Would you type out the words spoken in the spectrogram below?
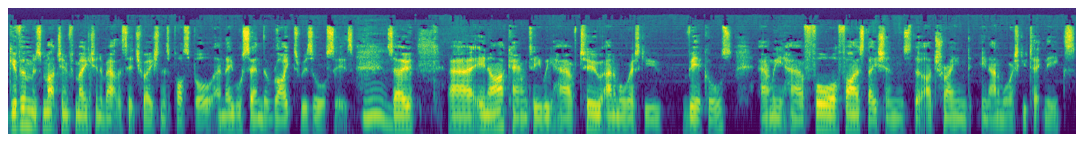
give them as much information about the situation as possible, and they will send the right resources. Mm. So, uh, in our county, we have two animal rescue vehicles, and we have four fire stations that are trained in animal rescue techniques,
